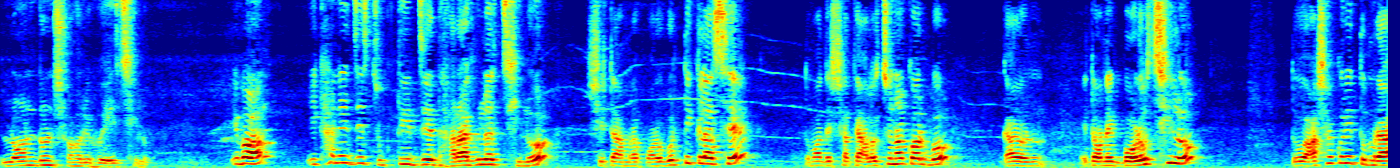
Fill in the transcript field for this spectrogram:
লন্ডন শহরে হয়েছিল। এবং এখানে যে চুক্তির যে ধারাগুলো ছিল সেটা আমরা পরবর্তী ক্লাসে তোমাদের সাথে আলোচনা করব, কারণ এটা অনেক বড় ছিল। তো আশা করি তোমরা,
